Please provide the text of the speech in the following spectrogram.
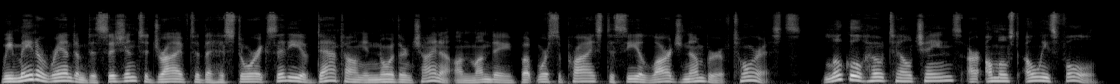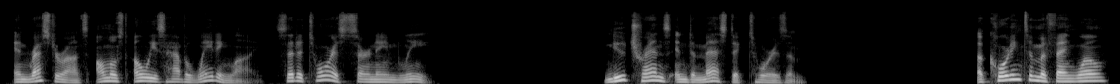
We made a random decision to drive to the historic city of Datong in northern China on Monday but were surprised to see a large number of tourists. Local hotel chains are almost always full, and restaurants almost always have a waiting line, said a tourist surnamed Li. New trends in domestic tourism. According to Mafengwo,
